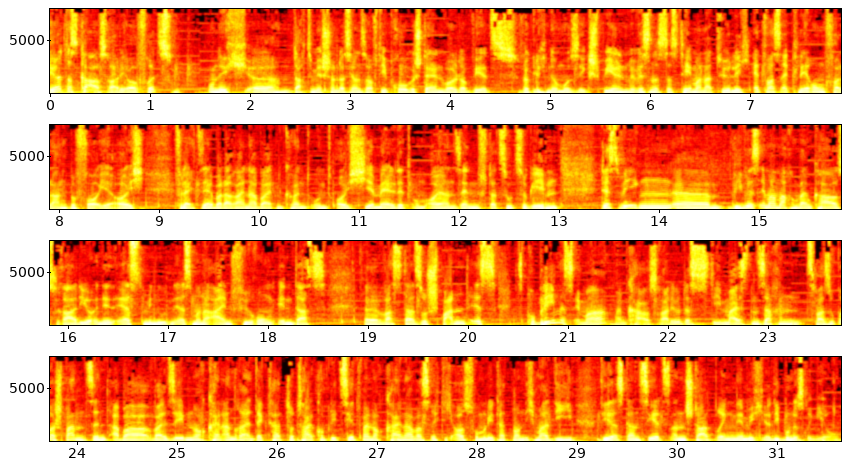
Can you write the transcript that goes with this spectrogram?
Hört das Chaos Radio auf Fritz und ich äh, dachte mir schon, dass ihr uns auf die Probe stellen wollt, ob wir jetzt wirklich nur Musik spielen. Wir wissen, dass das Thema natürlich etwas Erklärung verlangt, bevor ihr euch vielleicht selber da reinarbeiten könnt und euch hier meldet, um euren Senf dazuzugeben. Deswegen, äh, wie wir es immer machen beim Chaos Radio, in den ersten Minuten erstmal eine Einführung in das, äh, was da so spannend ist. Das Problem ist immer beim Chaos Radio, dass die meisten Sachen zwar super spannend sind, aber weil sie eben noch kein anderer entdeckt hat, total kompliziert, weil noch keiner was richtig ausformuliert hat, noch nicht mal die, die das Ganze jetzt an den Start bringen, nämlich äh, die Bundesregierung.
